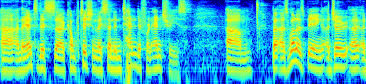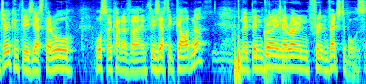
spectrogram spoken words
Uh, and they enter this uh, competition, they send in 10 different entries. Um, but as well as being a, jo- a, joke enthusiast, they're all also a kind of uh, enthusiastic gardener. And they've been growing their own fruit and vegetables.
